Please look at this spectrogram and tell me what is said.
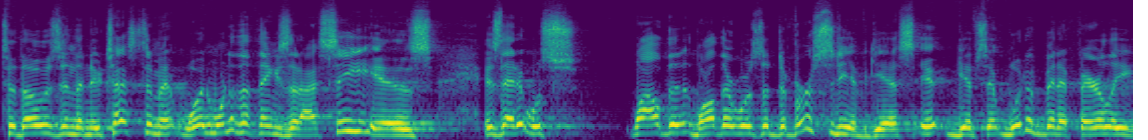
to those in the New Testament, one, one of the things that I see is, is that it was, while, the, while there was a diversity of gifts it, gifts, it would have been a fairly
